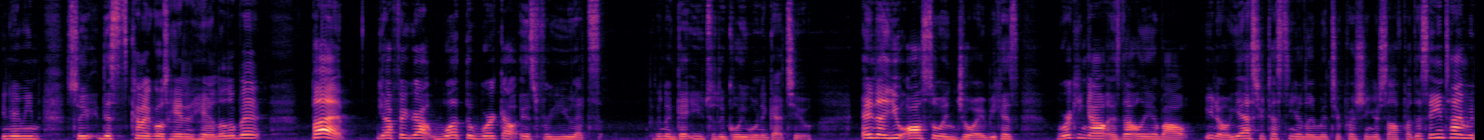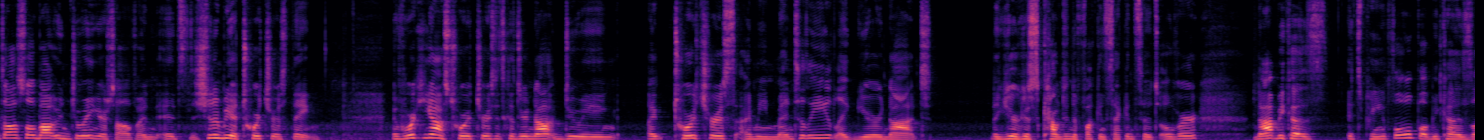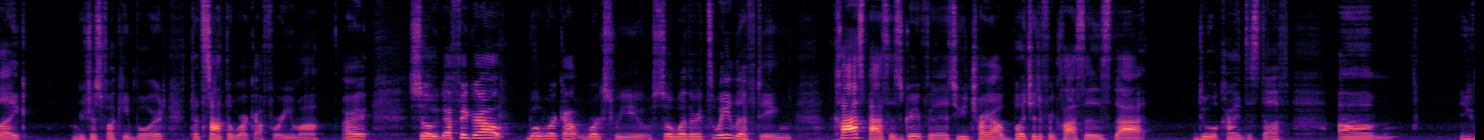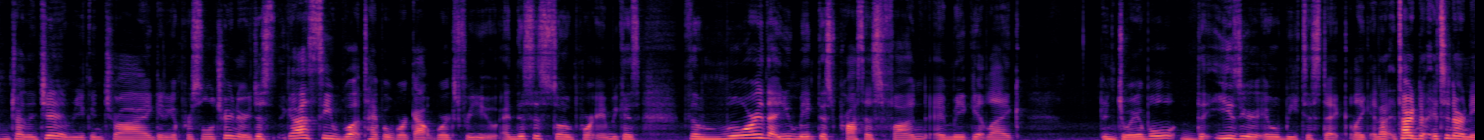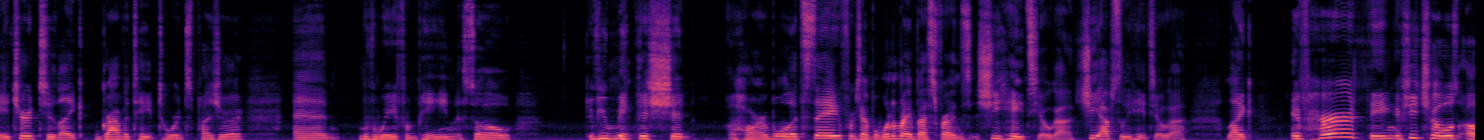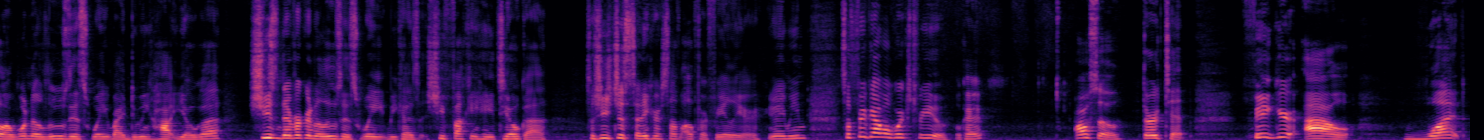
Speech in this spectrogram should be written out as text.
you know what I mean? So this kind of goes hand in hand a little bit, but you gotta figure out what the workout is for you that's gonna get you to the goal you want to get to, and that you also enjoy because working out is not only about you know yes you're testing your limits you're pushing yourself but at the same time it's also about enjoying yourself and it shouldn't be a torturous thing. If working out is torturous it's because you're not doing like torturous i mean mentally like you're not like you're just counting the fucking seconds so it's over. Not because it's painful but because like you're just fucking bored, that's not the workout for you, ma. All right. So you got to figure out what workout works for you. So whether it's weightlifting, ClassPass is great for this. You can try out a bunch of different classes that do all kinds of stuff. Um, you can try the gym. You can try getting a personal trainer. Just gotta see what type of workout works for you. And this is so important because the more that you make this process fun and make it like enjoyable, the easier it will be to stick. Like it's our it's in our nature to like gravitate towards pleasure and move away from pain. So if you make this shit horrible, let's say for example, one of my best friends, she hates yoga. She absolutely hates yoga. Like if her thing, if she chose, oh, I want to lose this weight by doing hot yoga, she's never going to lose this weight because she fucking hates yoga. So she's just setting herself up for failure. You know what I mean? So figure out what works for you, okay? Also, third tip figure out what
